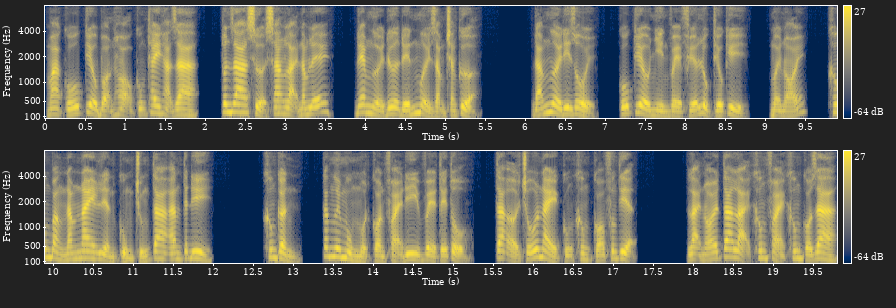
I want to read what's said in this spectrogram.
Mà cố kiểu bọn họ cũng thay hạ ra, tuân ra sửa sang lại năm lễ, đem người đưa đến 10 dặm trang cửa. Đám người đi rồi, cố kiều nhìn về phía lục thiếu kỳ, mời nói, không bằng năm nay liền cùng chúng ta ăn tết đi. Không cần, các ngươi mùng một còn phải đi về tế tổ, ta ở chỗ này cũng không có phương tiện. Lại nói ta lại không phải không có ra,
